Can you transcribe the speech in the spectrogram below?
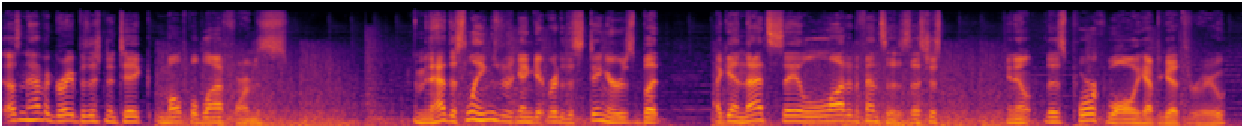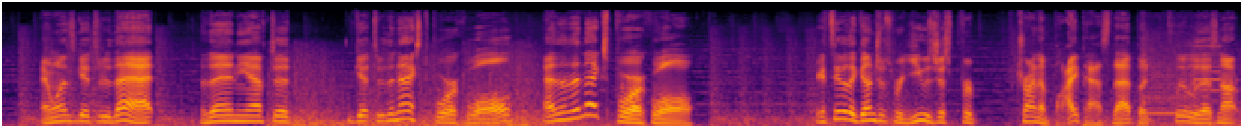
doesn't have a great position to take multiple platforms. I mean, they had the slings, which are going to get rid of the stingers, but again, that's a lot of defenses. That's just, you know, this pork wall you have to get through. And once you get through that, then you have to get through the next pork wall, and then the next pork wall. I can see why the gunships were used just for trying to bypass that, but clearly that's not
